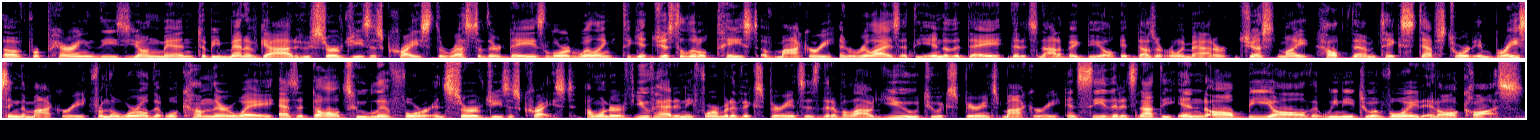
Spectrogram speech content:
of preparing these young men to be men of God who serve Jesus Christ the rest of their days, Lord willing, to get just a little taste of mockery and realize at the end of the day that it's not a big deal, it doesn't really matter, just might help them take steps toward embracing the mockery from the world that will come their way as adults who live for and serve Jesus Christ. I wonder if you've had any formative experiences that have allowed you to experience mockery and see that it's not the end all be all that we need to avoid at all costs.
